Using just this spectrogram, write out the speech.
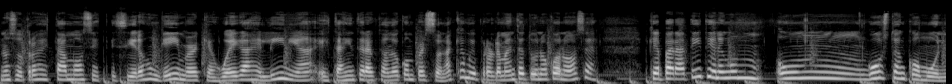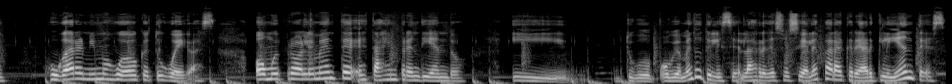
Nosotros estamos, si eres un gamer que juegas en línea, estás interactuando con personas que muy probablemente tú no conoces, que para ti tienen un gusto en común, jugar el mismo juego que tú juegas. O muy probablemente estás emprendiendo y tú obviamente utilizas las redes sociales para crear clientes.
